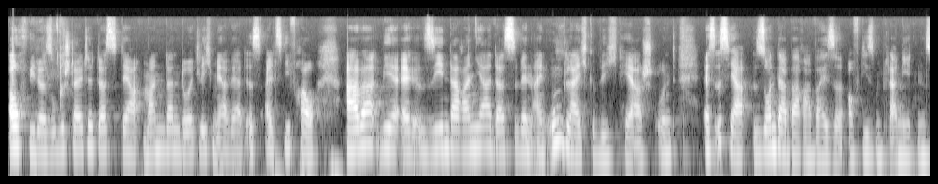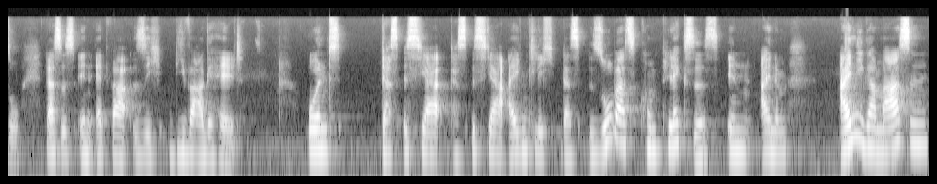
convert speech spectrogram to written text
auch wieder so gestaltet, dass der Mann dann deutlich mehr wert ist als die Frau. Aber wir äh, sehen daran ja, dass wenn ein Ungleichgewicht herrscht und es ist ja sonderbarerweise auf diesem Planeten so, dass es in etwa sich die Waage hält. Und das ist ja, das ist ja eigentlich, dass sowas Komplexes in einem einigermaßen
